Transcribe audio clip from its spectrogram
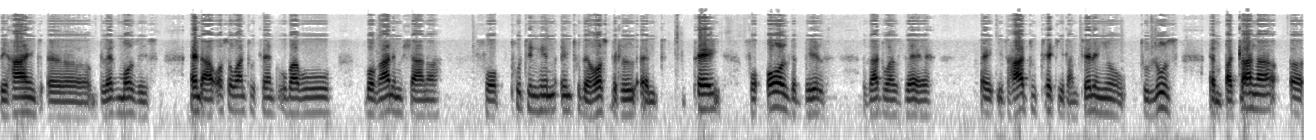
behind uh, Black Moses. And I also want to thank Ubabu Bongani Mshanga for putting him into the hospital and pay for all the bills that was there. Uh, it's hard to take it, I'm telling you, to lose a Mbaqanga uh,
